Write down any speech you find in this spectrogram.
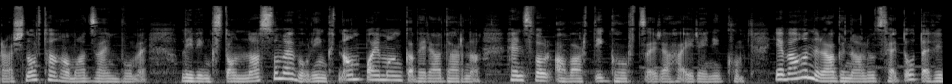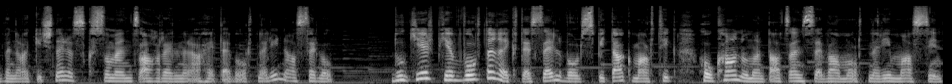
Առաջնորդը համաձայնվում է։ Լիվինգստոնն ասում է, որ ինքն անպայման կվերադառնա, հենց որ ավարտի գործերը հայրենիքում։ Եվ ահա նրա գնալուց հետո տեղի բնակիչները սկսում են ծաղրել նրա հետևորդներին, ասելով. Դուք երբ եւ որտեղ եք տեսել, որ սպիտակ մարդիկ հոգան ու մտածեն սևամորտների մասին,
